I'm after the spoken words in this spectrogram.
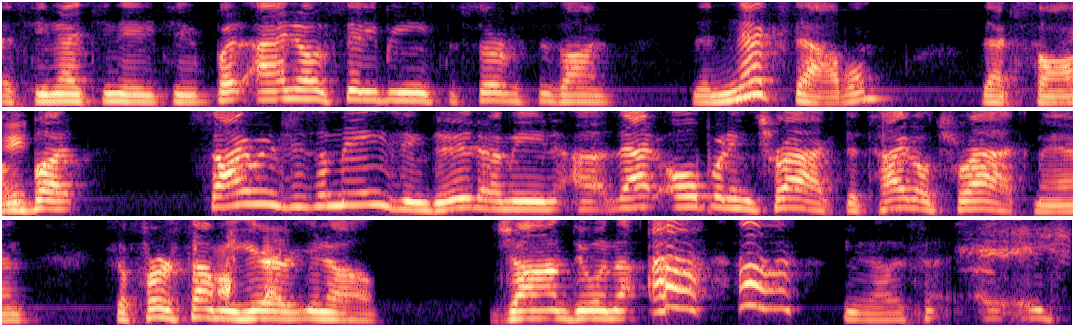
I see 1982. But I know City Beneath the Surface is on the next album, that song. Right. But Sirens is amazing, dude. I mean, uh, that opening track, the title track, man. It's the first time we hear, you know, Jon doing the ah ah. You know, it's it's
